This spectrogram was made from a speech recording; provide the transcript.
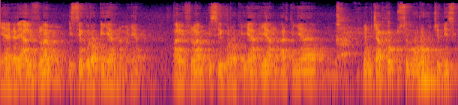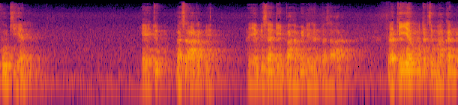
Ya, dari alif lam istighraqiyah namanya. Alif lam istighraqiyah yang artinya mencakup seluruh jenis pujian. Yaitu bahasa Arab ya. Hanya bisa dipahami dengan bahasa Arab. Berarti yang menerjemahkan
